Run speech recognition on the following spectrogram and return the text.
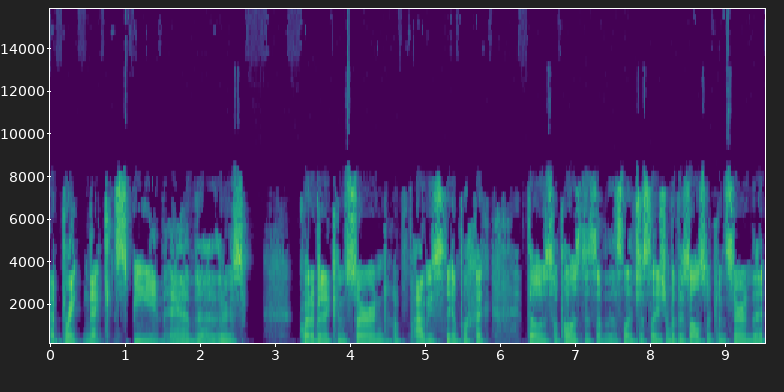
at breakneck speed, and uh, there's quite a bit of concern, obviously, among those opposed to some of this legislation, but there's also concern that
